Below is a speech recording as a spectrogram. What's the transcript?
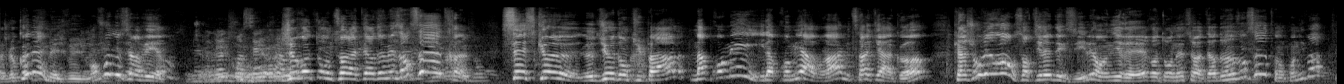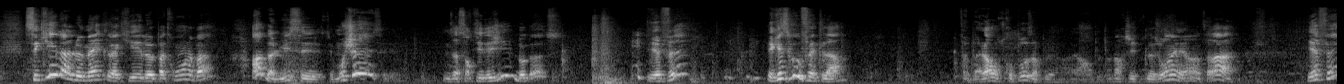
je le connais, mais je m'en fous de le servir. Je retourne sur la terre de mes ancêtres. C'est ce que le Dieu dont tu parles m'a promis. Il a promis à Abraham, Yitzhak et Jacob qu'un jour viendra, on sortirait d'exil et on irait retourner sur la terre de nos ancêtres. Donc on y va. C'est qui là le mec là qui est le patron là-bas? Ah bah lui c'est Moshe. Il nous a sorti d'Égypte, beau gosse. Il a fait? Et qu'est-ce que vous faites là? Enfin bah là on se repose un peu. Alors on peut pas marcher toute la journée, hein, ça va. Il a fait?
